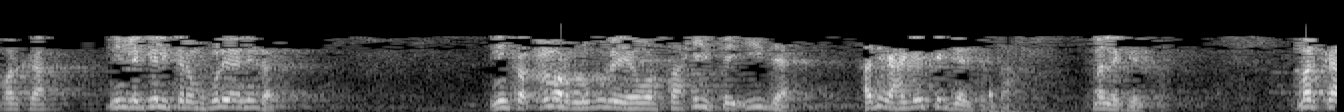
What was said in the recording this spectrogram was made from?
marka nin la geli kara muxuu leeyahay ninkaas? Ninka cumar lagu leeyahay war saaxiibka iidaa adiga xaggee ka geli kartaa? Ma la geli karo marka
